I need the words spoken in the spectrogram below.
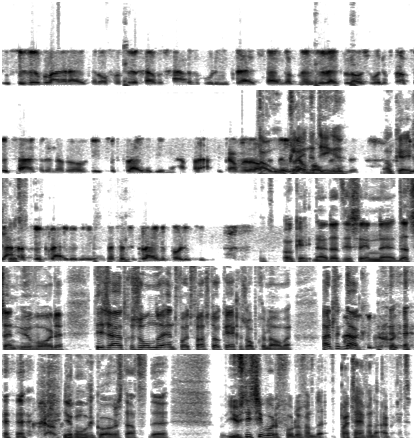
vind veel belangrijker of er veel geld en schadevergoeding kwijt zijn, dat mensen werkloos worden of dat soort zaken, en dat we over dit soort kleine dingen gaan praten. Ik kan me er altijd oh, kleine dingen? Oké, ja, goed. dat zijn kleine dingen. Dat is kleine politiek. Oké, nou dat, is een, uh, dat zijn uw woorden. Het is uitgezonden en het wordt vast ook ergens opgenomen. Hartelijk dank. Jeroen Rekoor was dat, de justitiewoordvoerder van de Partij van de Arbeid.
